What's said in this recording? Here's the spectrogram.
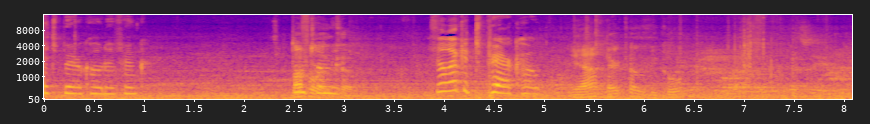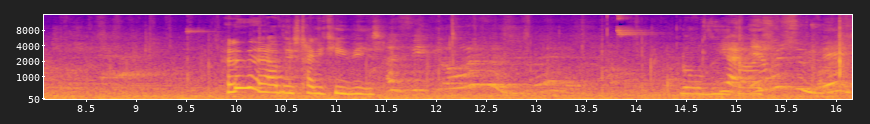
It's bear coat, I think. Don't tell me. coat. I feel like it's bear coat. Yeah, bear coat would be cool. How do they have these tiny TVs? I think. All these Yeah, guys. it was made.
